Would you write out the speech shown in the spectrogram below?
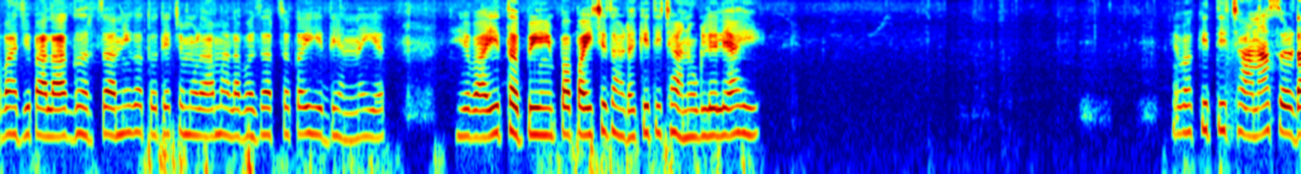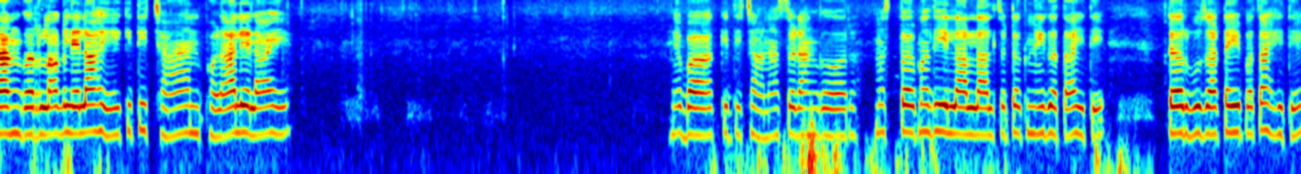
भाजीपाला घरचा निघतो त्याच्यामुळं आम्हाला बाजारचं काही ध्यान नाही येत. हे बा इथं पी पपाईची झाडं किती छान उगलेली आहे. हे बा किती छान असं डांगर लागलेला आहे किती छान फळ आलेलं आहे. हे बा किती छान असं डांगर. मस्त मध्ये लाल लाल चटक निघत आहे ते. टरबुजा टाईपच आहे ते.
